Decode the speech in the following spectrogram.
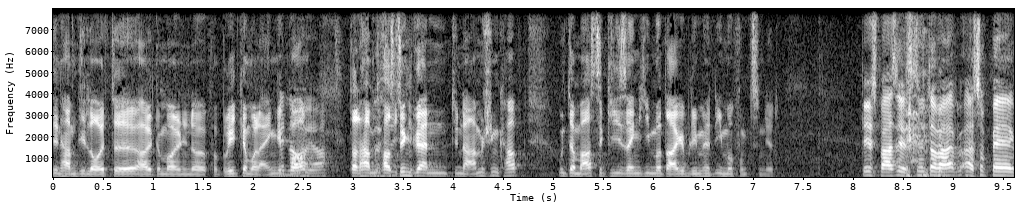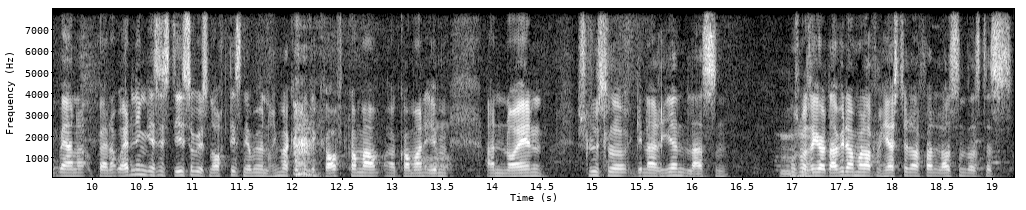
Den haben die Leute halt einmal in der Fabrik einmal eingebaut. Genau, ja. Dann haben, hast du irgendwie einen dynamischen gehabt und der Master Key ist eigentlich immer da geblieben, hat immer funktioniert. Das weiß ich jetzt nicht, aber also bei, bei einer, bei einer ordentlichen SSD, so wie ich es nachgelesen habe, ich habe noch immer keine gekauft, kann man, kann man eben einen neuen Schlüssel generieren lassen. Muss man sich halt da wieder mal auf den Hersteller verlassen, dass das,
